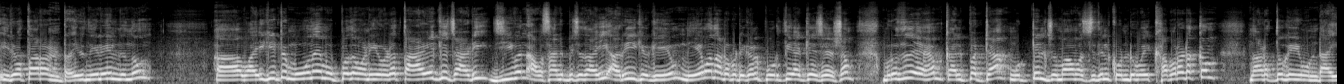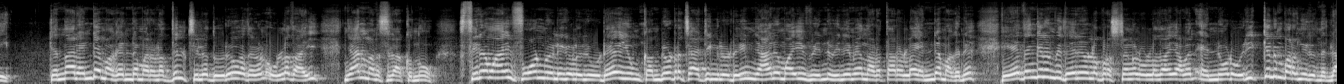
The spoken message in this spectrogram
ഇരുപത്താറാണ് കേട്ടോ ഈ നിലയിൽ നിന്നും വൈകിട്ട് മൂന്ന് മുപ്പത് മണിയോടെ താഴേക്ക് ചാടി ജീവൻ അവസാനിപ്പിച്ചതായി അറിയിക്കുകയും നിയമ നടപടികൾ പൂർത്തിയാക്കിയ ശേഷം മൃതദേഹം കൽപ്പറ്റ മുട്ടിൽ ജുമാ മസ്ജിദിൽ കൊണ്ടുപോയി ഖബറടക്കം നടത്തുകയും ഉണ്ടായി എന്നാൽ എന്റെ മകന്റെ മരണത്തിൽ ചില ദുരൂഹതകൾ ഉള്ളതായി ഞാൻ മനസ്സിലാക്കുന്നു. സ്ഥിരമായി ഫോൺ വിളികളിലൂടെയും കമ്പ്യൂട്ടർ ചാറ്റിങ്ങിലൂടെയും ഞാനുമായി വിനിമയം നടത്താറുള്ള എന്റെ മകന് ഏതെങ്കിലും വിധേനയുള്ള പ്രശ്നങ്ങൾ ഉള്ളതായി അവൻ എന്നോട് ഒരിക്കലും പറഞ്ഞിരുന്നില്ല.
